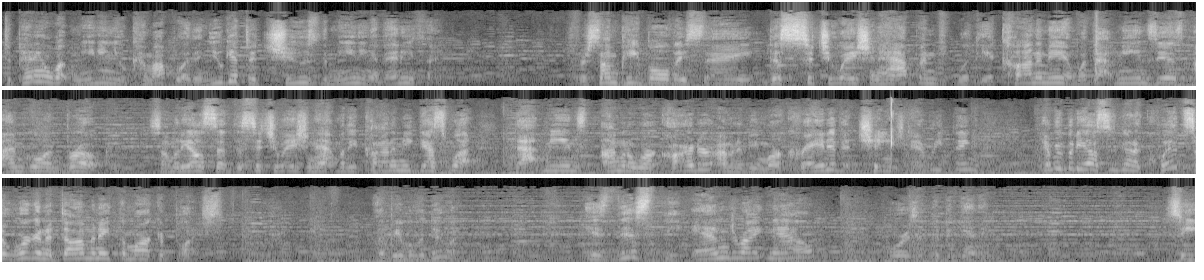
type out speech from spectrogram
Depending on what meaning you come up with, and you get to choose the meaning of anything. For some people, they say this situation happened with the economy, and what that means is I'm going broke. Somebody else said the situation happened with the economy. Guess what? That means I'm going to work harder. I'm going to be more creative. It changed everything. Everybody else is going to quit, so we're going to dominate the marketplace. The people to do it. Is this the end right now, or is it the beginning? See,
